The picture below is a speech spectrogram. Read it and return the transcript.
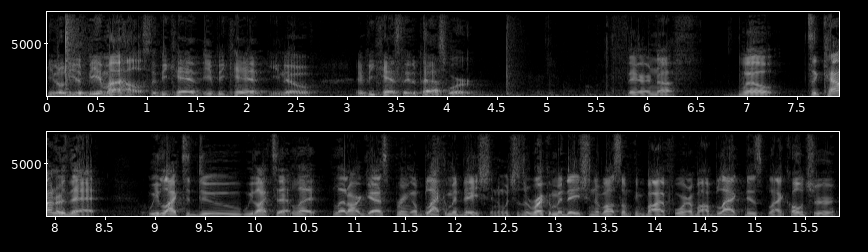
you don't need to be in my house if you can't. If you can't, you know, if you can't say the password. Fair enough. Well, to counter that, we like to do we like to let let our guests bring a black recommendation, which is a recommendation about something by for and about blackness, black culture.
